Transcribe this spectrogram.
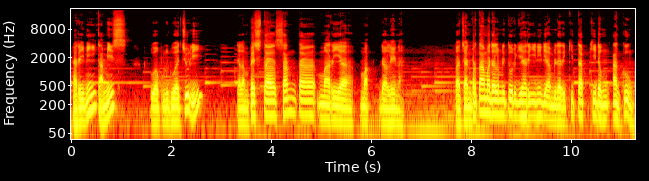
Hari ini Kamis 22 Juli dalam pesta Santa Maria Magdalena. Bacaan pertama dalam liturgi hari ini diambil dari kitab Kidung Agung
